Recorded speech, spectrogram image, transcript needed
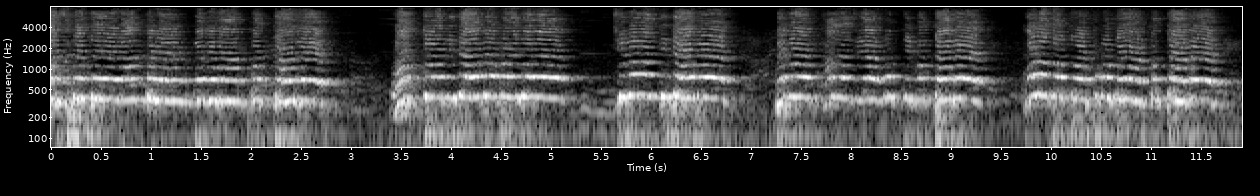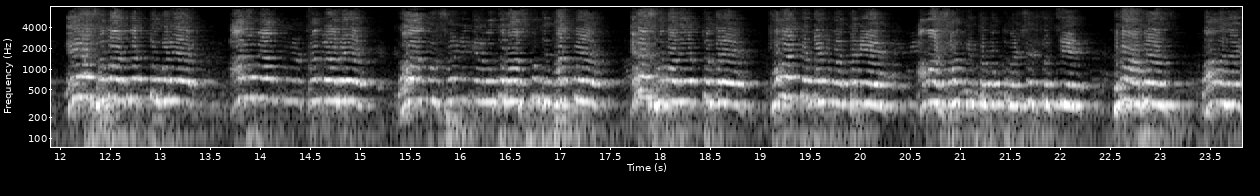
আজকে আন্দোলন বেগবান করতে হবে রক্ত দিতে হবে প্রয়োজনে জীবন দিতে হবে বেগম খালেদা জিয়ার মুক্তি করতে হবে গণতন্ত্র পুনর্বার করতে হবে এই আশাবাদ ব্যক্ত করে আগামী আন্দোলন সংগ্রামে লড়াকু সৈনিকের মতো রাজপথে থাকবে এই আশাবাদ ব্যক্ত করে সবাইকে ধন্যবাদ জানিয়ে আমার সংক্ষিপ্ত বক্তব্য শেষ করছি খুদা হাফেজ বাংলাদেশ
